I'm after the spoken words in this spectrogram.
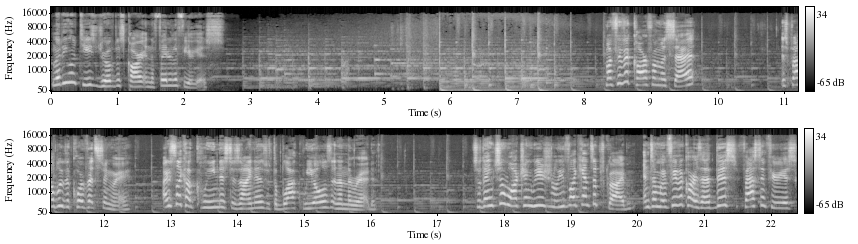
Letty Ortiz drove this car in the Fate of the Furious. My favorite car from the set is probably the Corvette Stingray. I just like how clean this design is with the black wheels and then the red. So thanks for watching, be sure to leave like and subscribe, and tell me your favorite cars out of this Fast and Furious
